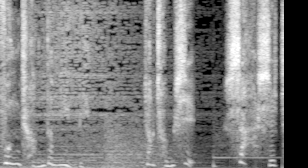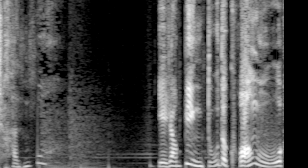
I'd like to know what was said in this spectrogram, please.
封城的命令，让城市霎时沉默，也让病毒的狂舞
